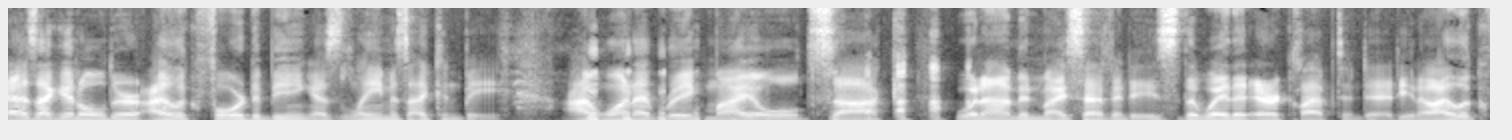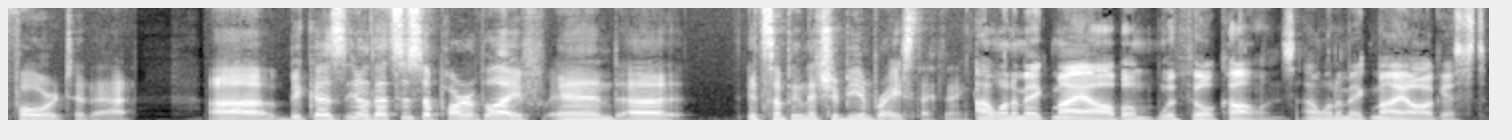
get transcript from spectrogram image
as I get older, I look forward to being as lame as I can be. I want to break my old sock when I'm in my 70s, the way that Eric Clapton did. You know, I look forward to that uh, because, you know, that's just a part of life. And uh, it's something that should be embraced, I think. I want to make my album with Phil Collins. I want to make my August.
